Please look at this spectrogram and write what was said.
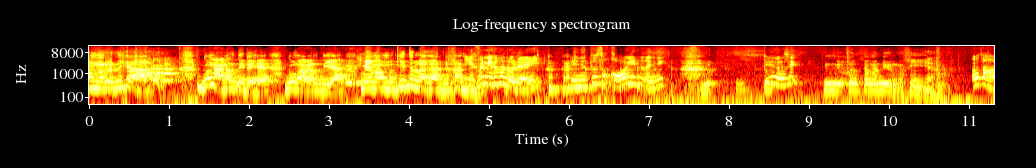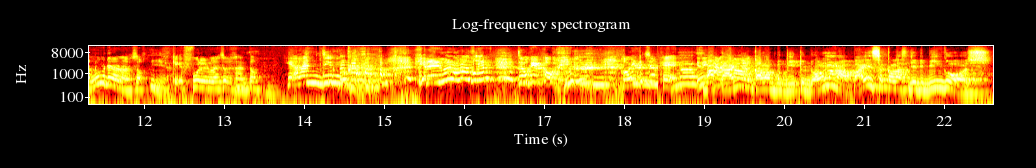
menurut dia. gua nggak ngerti deh ya. Gua nggak ngerti ya. Memang begitulah keadaan. Even itu menodai. Yang nyentuh tuh koin, anjing. Iya gak sih? enggak kan tangan dia mas. Iya. Oh tangan lu beneran masuk? Iya. Kayak full masuk ke kantong? Ya anjing! Kirain gue udah masuk kan? Cuma kayak koin. Koin kecil kayak ini Makanya kantong. kalau begitu doang mah ngapain sekelas jadi bigos?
